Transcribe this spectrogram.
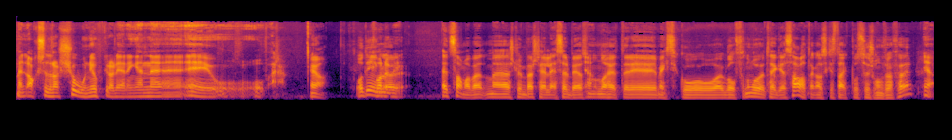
Men akselerasjonen i oppgraderingen eh, er jo over. Ja, og det inngår et samarbeid med Slumberg Shell SLB, som ja. nå heter i Mexico-golfen, hvor TGS har hatt en ganske sterk posisjon fra før. Ja,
